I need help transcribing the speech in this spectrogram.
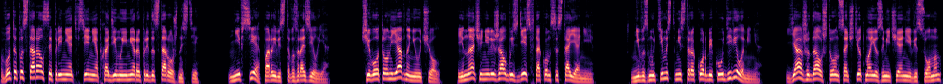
вот и постарался принять все необходимые меры предосторожности. «Не все», — порывисто возразил я. «Чего-то он явно не учел, иначе не лежал бы здесь в таком состоянии». Невозмутимость мистера Корбика удивила меня. Я ожидал, что он сочтет мое замечание весомым,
